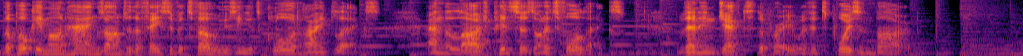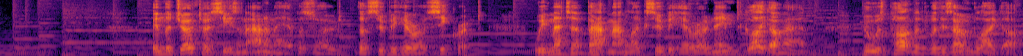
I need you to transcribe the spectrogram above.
The Pokemon hangs onto the face of its foe using its clawed hind legs, and the large pincers on its forelegs, then injects the prey with its poison barb. In the Johto season anime episode, The Superhero Secret, we met a Batman like superhero named Gligar Man, who was partnered with his own Gligar,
